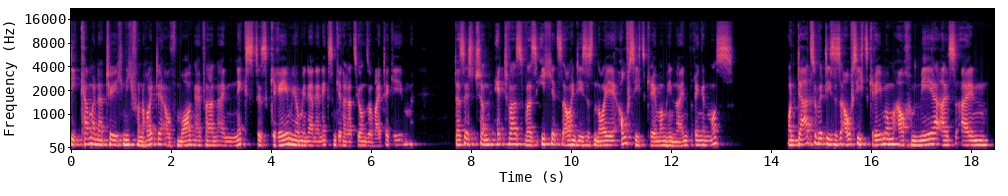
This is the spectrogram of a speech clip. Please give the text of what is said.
die kann man natürlich nicht von heute auf morgen einfach an ein nächstes Gremium in einer nächsten Generation so weitergeben. Das ist schon etwas, was ich jetzt auch in dieses neue Aufsichtsgremium hineinbringen muss. Und dazu wird dieses Aufsichtsgremium auch mehr als ein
